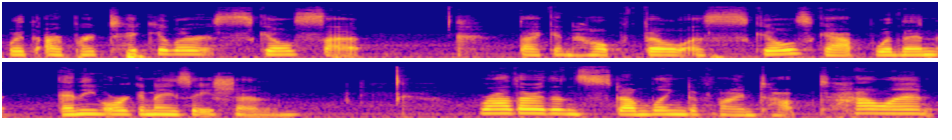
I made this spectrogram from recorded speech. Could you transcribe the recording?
with a particular skill set that can help fill a skills gap within any organization. Rather than stumbling to find top talent,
